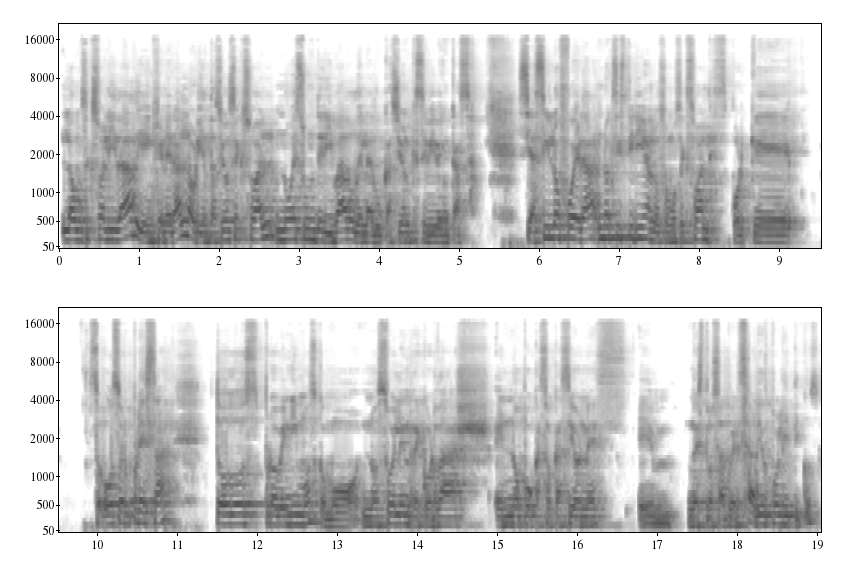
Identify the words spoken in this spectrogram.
la homosexualidad y en general la orientación sexual no es un derivado de la educación que se vive en casa. Si así lo fuera, no existirían los homosexuales, porque, oh sorpresa, todos provenimos, como nos suelen recordar en no pocas ocasiones em, nuestros adversarios políticos,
